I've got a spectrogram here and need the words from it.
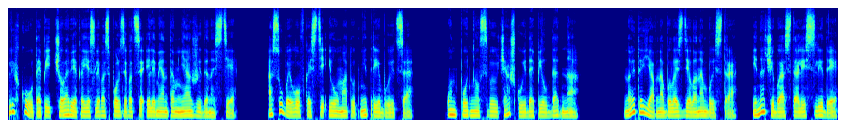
Легко утопить человека, если воспользоваться элементом неожиданности. Особой ловкости и ума тут не требуется. Он поднял свою чашку и допил до дна. Но это явно было сделано быстро, иначе бы остались следы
